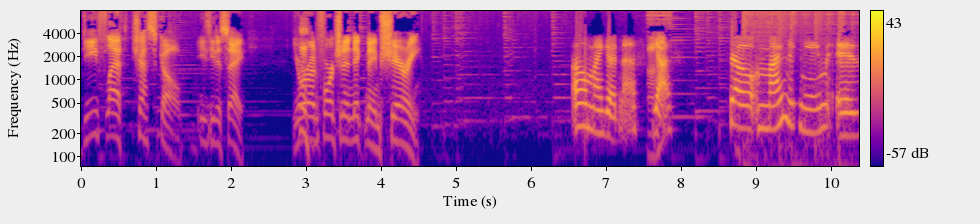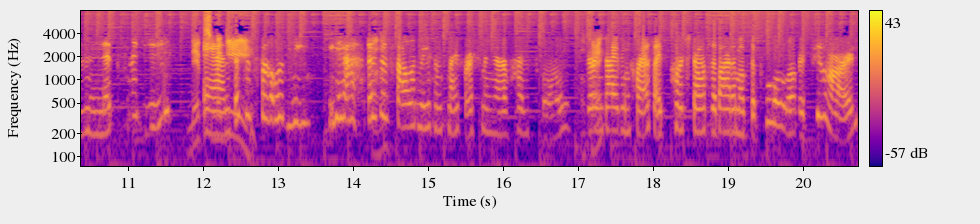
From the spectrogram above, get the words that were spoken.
D flat Chesco. Easy to say. Your unfortunate nickname, Sherry. Oh my goodness. Uh-huh. Yes. So my nickname is Nips McGee. Nips and McGee. this has followed me. Yeah, this uh-huh. has followed me since my freshman year of high school. During diving class, I pushed off the bottom of the pool a little bit too hard,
